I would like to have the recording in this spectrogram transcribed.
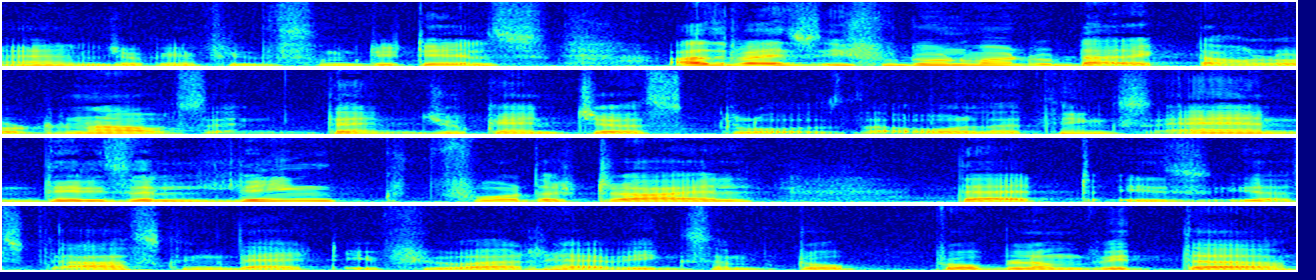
And you can fill some details. Otherwise if you don't want to direct download now then you can just close the, all the things. And there is a link for the trial that is just asking that if you are having some problem with the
